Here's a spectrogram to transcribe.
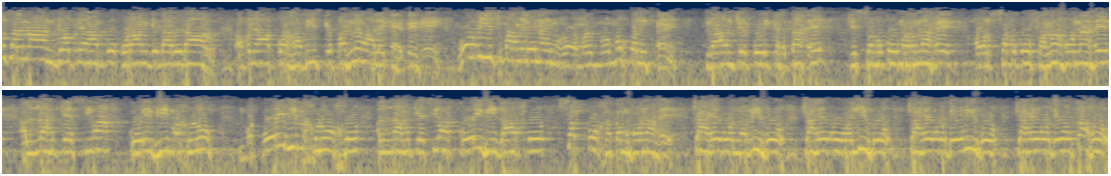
مسلمان جو اپنے آپ کو قرآن کے دعوے دار، اپنے آپ کو حدیث کے پڑھنے والے کہتے ہیں، وہ بھی اس معاملے میں مختلف ہیں۔ چنانچہ کوئی کہتا ہے کہ سب کو مرنا ہے اور سب کو فنا ہونا ہے، اللہ کے سوا کوئی بھی مخلوق، کوئی بھی مخلوق ہو، اللہ کے سوا کوئی بھی ذات ہو، سب کو ختم ہونا ہے۔ چاہے وہ نبی ہو، چاہے وہ ولی ہو، چاہے وہ دیوی ہو، چاہے وہ دیوتا ہو،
